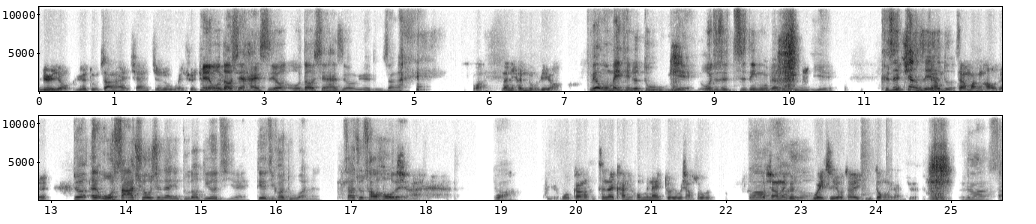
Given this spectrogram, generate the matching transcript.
略有阅读障碍，现在进入文学圈。没有，我到现在还是有，我到现在还是有阅读障碍。哇，那你很努力哦。没有，我每天就读五页，我就是制定目标就读五页。可是这样子也是读，欸、这样蛮好的。对啊，哎、欸，我沙丘现在已经读到第二集嘞，第二集快读完了。沙丘超厚的。哇，我刚刚正在看你后面那一堆，我想说，好像那个位置有在移动的感觉。对啊，沙，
